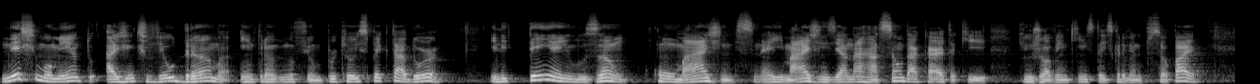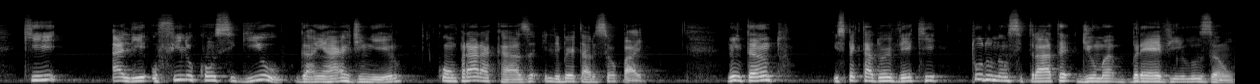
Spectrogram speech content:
Neste momento, a gente vê o drama entrando no filme, porque o espectador ele tem a ilusão com imagens, né, imagens e a narração da carta que, que o jovem Kim está escrevendo para o seu pai, que ali o filho conseguiu ganhar dinheiro, comprar a casa e libertar o seu pai. No entanto, o espectador vê que tudo não se trata de uma breve ilusão.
